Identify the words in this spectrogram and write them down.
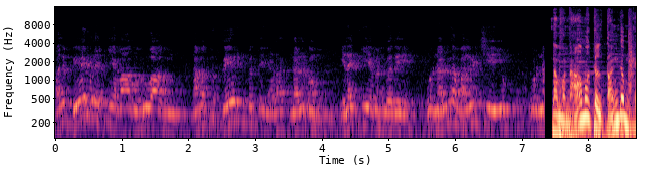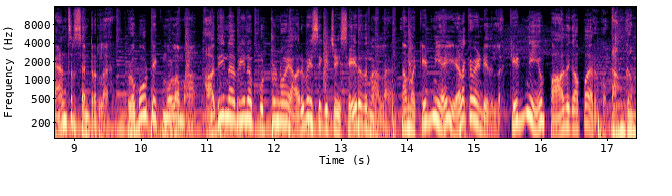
அது பேரிலக்கியமாக உருவாகும். நமக்கு பேரின்பத்தை நல- நல்கும். இலக்கியம் என்பது ஒரு நல்ல மகிழ்ச்சியையும் நம்ம நாமக்கல் தங்கம் கேன்சர் சென்டர்ல robotic மூலமா அதிநவீன புற்றுநோய் அறுவை சிகிச்சை செய்யறதுனால நம்ம கிட்னியை இழக்க வேண்டியதில்லை. கிட்னியும் பாதுகாப்பா இருக்கும். தங்கம்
